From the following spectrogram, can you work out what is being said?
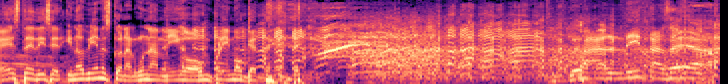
este dice, y no vienes con algún amigo o un primo que te. Maldita sea.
